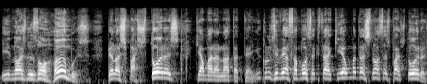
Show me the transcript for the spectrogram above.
e nós nos honramos pelas pastoras que a Maranata tem. Inclusive, essa moça que está aqui é uma das nossas pastoras.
